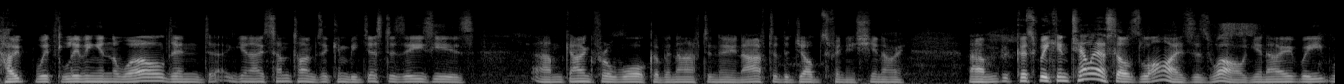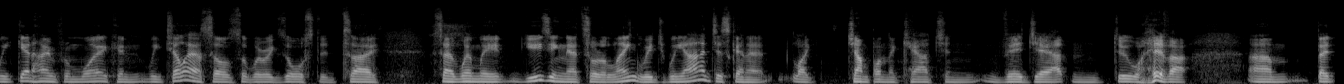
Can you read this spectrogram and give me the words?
cope with living in the world, and uh, you know, sometimes it can be just as easy as um, going for a walk of an afternoon after the job's finished, you know. Um, because we can tell ourselves lies as well. You know, we, we get home from work and we tell ourselves that we're exhausted. So, so when we're using that sort of language, we are just going to like jump on the couch and veg out and do whatever. Um, but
